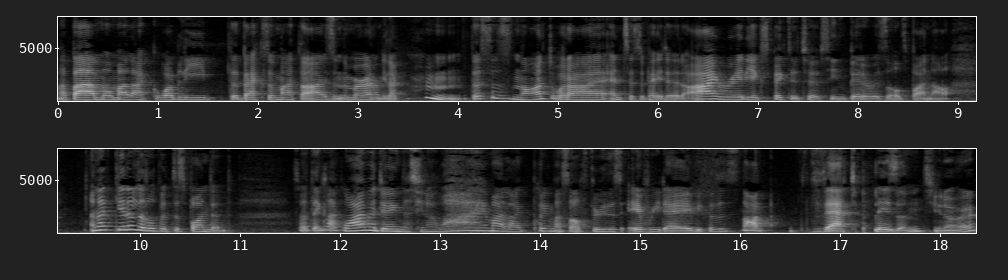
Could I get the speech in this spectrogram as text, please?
my bum or my like wobbly the backs of my thighs in the mirror, and I'd be like, hmm, this is not what I anticipated. I really expected to have seen better results by now, and I'd get a little bit despondent. So I think like, why am I doing this? You know, why am I like putting myself through this every day? Because it's not that pleasant, you know.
